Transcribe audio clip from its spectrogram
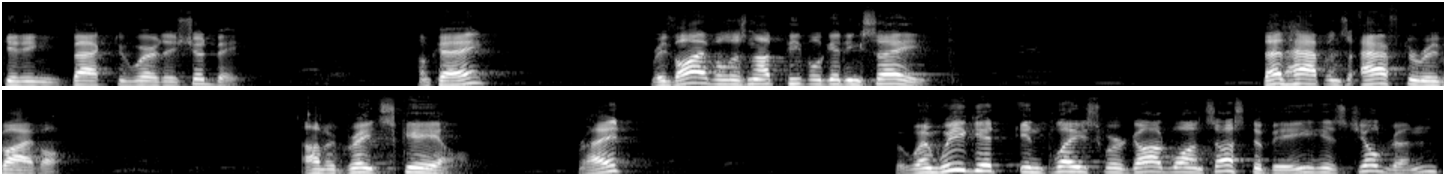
getting back to where they should be. Okay? Revival is not people getting saved. That happens after revival on a great scale right? But when we get in place where God wants us to be, His children,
